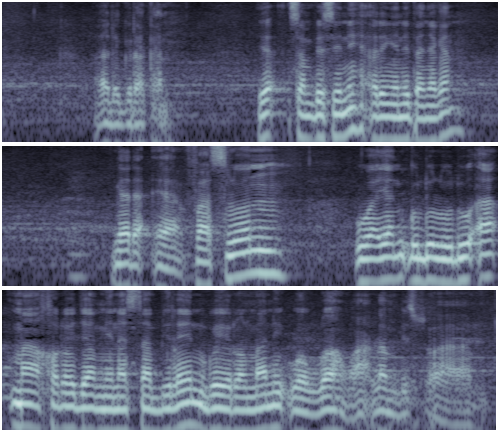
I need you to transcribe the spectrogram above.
ada gerakan. Ya sampai sini ada yang ingin ditanyakan? Nggak ada. Ya faslun wayan kudul wudu'a ma kharaja minas sabilain ghairul mani wallahu a'lam bisawab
